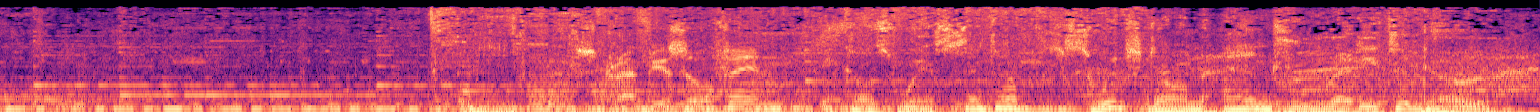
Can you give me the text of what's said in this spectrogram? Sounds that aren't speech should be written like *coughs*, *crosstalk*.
Strap yourself in because we're set up, switched on, and ready to go.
